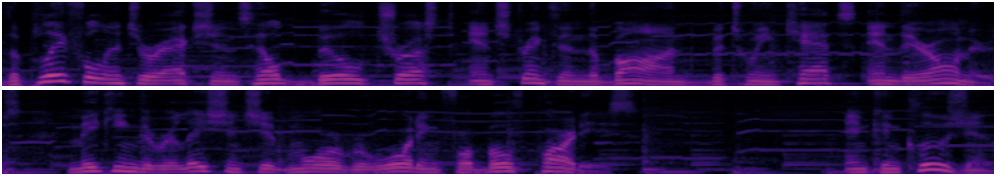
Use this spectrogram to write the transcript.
The playful interactions help build trust and strengthen the bond between cats and their owners, making the relationship more rewarding for both parties. In conclusion,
